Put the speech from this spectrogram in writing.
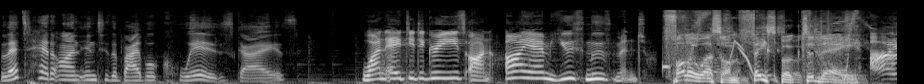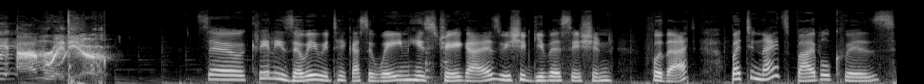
Let's head on into the Bible quiz, guys. 180 degrees on I Am Youth Movement. Follow us on Facebook today. I Am Radio. So clearly, Zoe would take us away in history, guys. We should give a session for that. But tonight's Bible quiz,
